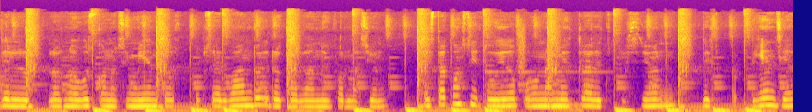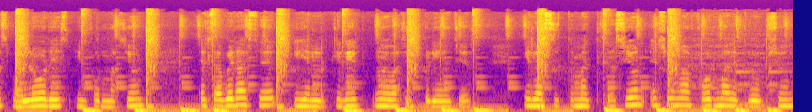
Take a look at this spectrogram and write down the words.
de los nuevos conocimientos, observando y recordando información. Está constituido por una mezcla de expresión experiencias, valores, información, el saber hacer y el adquirir nuevas experiencias. y la sistematización es una forma de producción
